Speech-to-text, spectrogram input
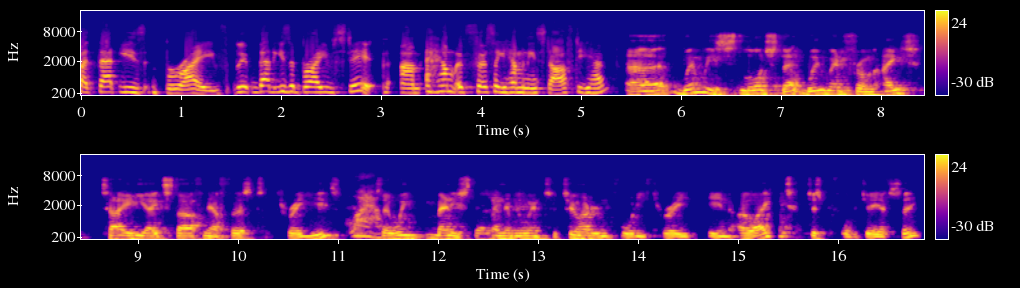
but that is brave. That is a brave step. Um, how, firstly, how many staff do you have? Uh, when we launched that, we went from eight to 88 staff in our first three years. Wow. So we managed that, and then we went to 243 in 08, just before the GFC,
